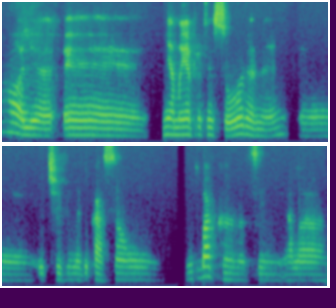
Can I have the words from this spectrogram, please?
Olha, é, minha mãe é professora, né? É, eu tive uma educação muito bacana, assim. Ela,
